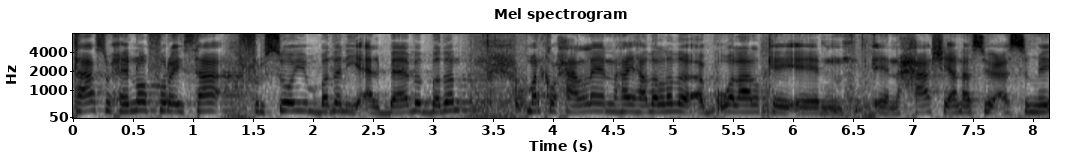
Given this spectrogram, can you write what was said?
taas waxay noo furaysaa fursooyin badan iyo albaabo badan. Marka waxaan leenahay hadallada walaalkay xaashi anaa soo casumay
